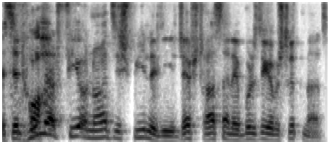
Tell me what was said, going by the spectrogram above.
Es sind Boah. 194 Spiele, die Jeff Strasser in der Bundesliga bestritten hat.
